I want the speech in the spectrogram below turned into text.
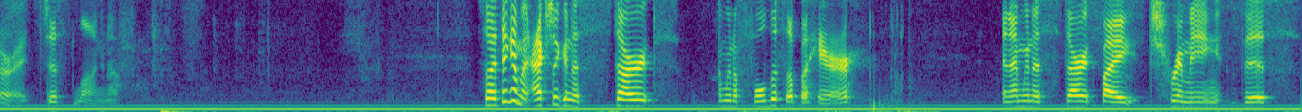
All right, just long enough. So I think I'm actually going to start, I'm going to fold this up a hair, and I'm going to start by trimming this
